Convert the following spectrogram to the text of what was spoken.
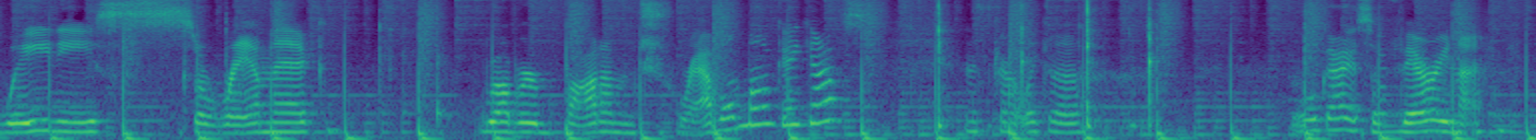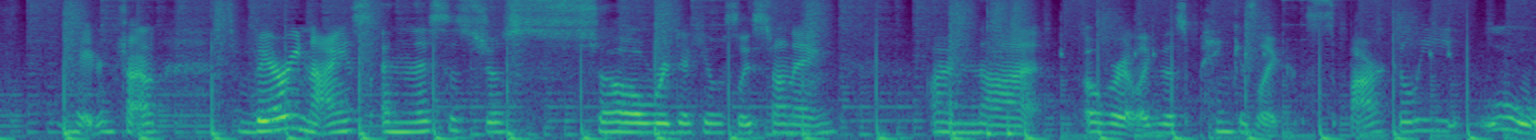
weighty ceramic rubber bottom travel mug, I guess. And it's got like a little guy. It's a very nice, made in China. It's very nice, and this is just so ridiculously stunning. I'm not over it. Like this pink is like sparkly. Ooh,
